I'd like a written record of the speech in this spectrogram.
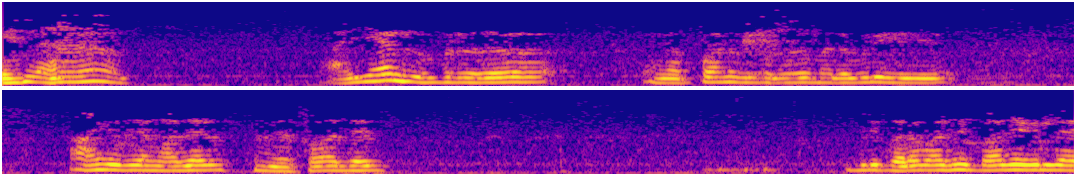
ஏன்னா ஐயான்னு கூப்பிடுறதோ எங்கள் அப்பான்னு கூப்பிடுறதோ மறுபடி ஆங்கில மதர் ஃபாதர் இப்படி பரவாசை பாதைகளில்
